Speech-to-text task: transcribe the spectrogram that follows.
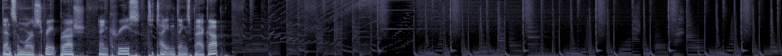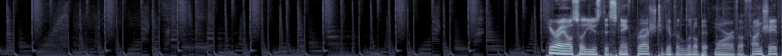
Then some more scrape brush and crease to tighten things back up. Here I also use the snake brush to give it a little bit more of a fun shape.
